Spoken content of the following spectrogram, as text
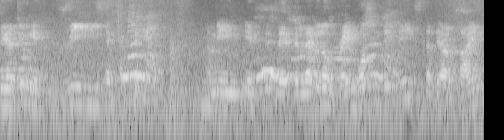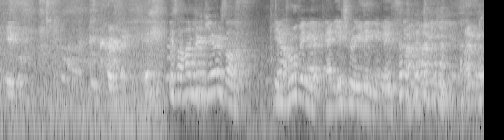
they are doing it really effectively. I mean, the, the level of brainwashing techniques that they are applying is perfect. It's a hundred years of Yeah. improving it and iterating it. It's, I'm, I'm, I'm,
